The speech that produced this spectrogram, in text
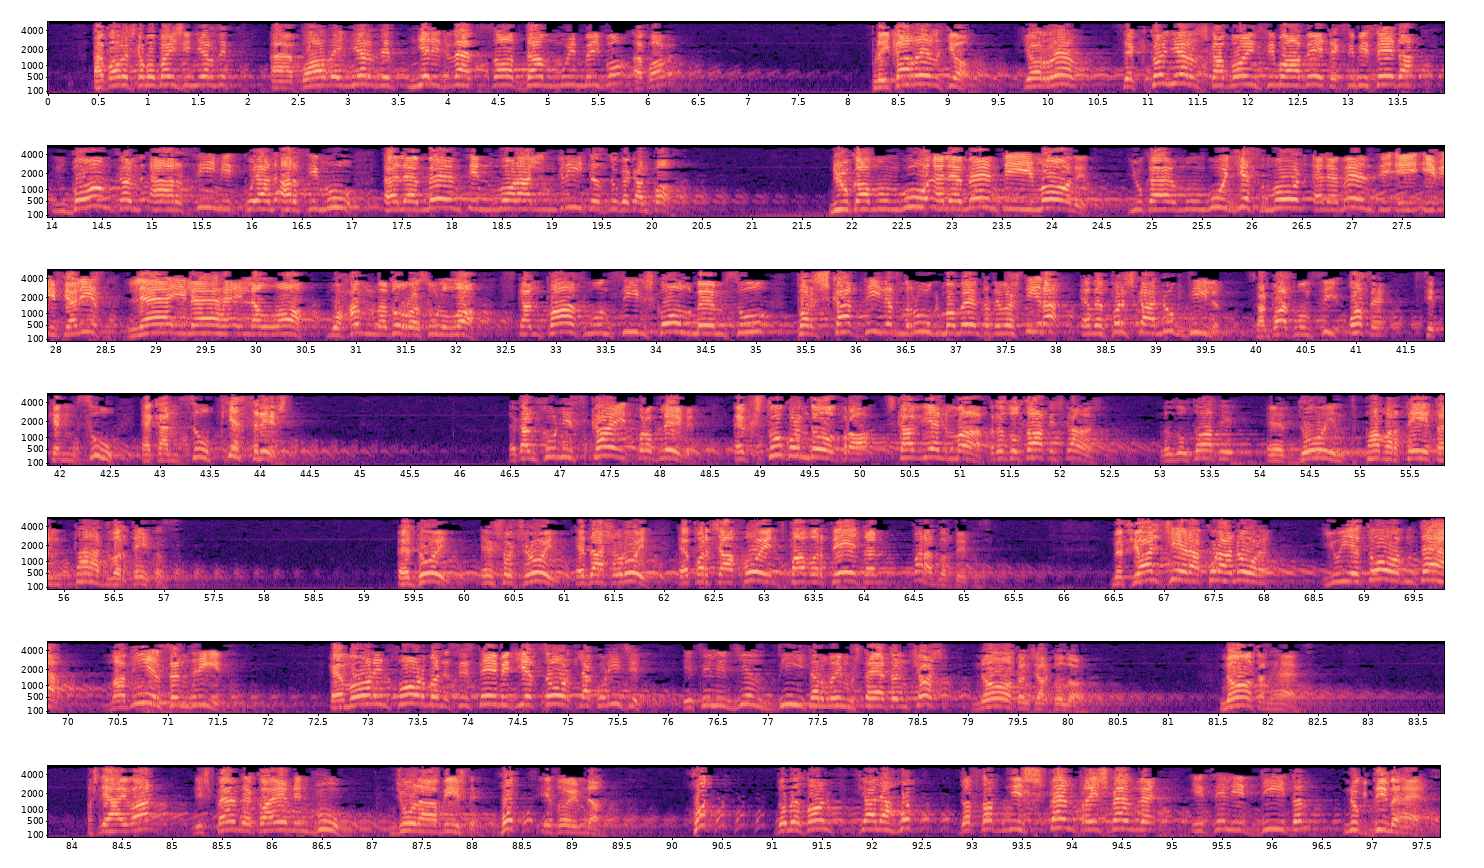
E pave çka po bëjshin njerëzit? E pave njerëzit njerit vetë sa dam mujnë me i bo? E pave? Prej ka rrjedh kjo. Kjo rrjedh se këto njerëz çka bojnë si muhabete, kësi biseda, në bankën e arsimit ku janë arsimu elementin moral ngritës nuk e kanë pas. Ju ka mungu elementi i imanit, ju ka mungu gjithmonë elementi i, i, i fjalisë, la ilahe illa Allah, Muhammedur Rasulullah, s'kan pas mundësi n'shkollë me mësu, për çka dilet në rrugë në momentet e vështira, edhe për çka nuk dilet, s'kan pas mundësi, ose si të kenë mësu, e kanë mësu pjesërisht, E kanë mësu një skaj t'problemit. E kështu kur ndodh, pra, çka vjen mas, rezultati çka është? Rezultati e dojnë të pavërtetën para të vërtetës. E dojnë, e shoqrojnë, e dashurojnë, e përqafojnë të pavërtetën para të vërtetës. Me fjalë tjera kuranore, ju jetohet në terr, ma mirë së ndritë, e marrin formën sistemit jetësor të lakuriqit, i cili gjithë ditën rri mështetë n'qosh, natën qarkullon, natën hec. është një hajvan, një shpend e ka emnin bum, në gjuhën arabishte, hut, i thojmë na, hut, domethonë fjala hut, do të thotë një shpend prej shpendve, i cili ditën nuk di me hec.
